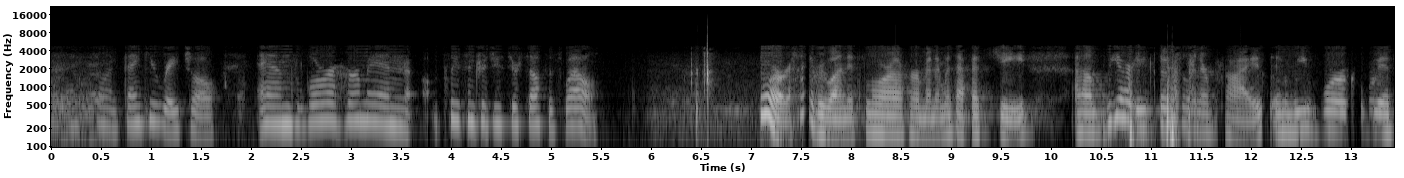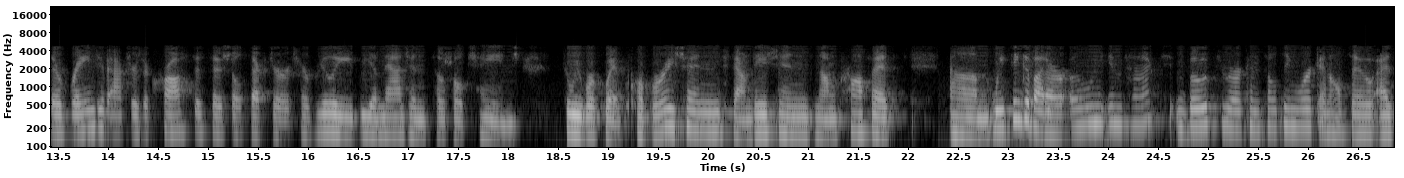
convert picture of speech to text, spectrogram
Excellent. Thank you, Rachel. And Laura Herman, please introduce yourself as well. Sure. Hi, everyone. It's Laura Herman. I'm with FSG. Um, we are a social enterprise, and we work with a range of actors across the social sector to really reimagine social change. So we work with corporations, foundations, nonprofits, um, we think about our own impact both through our consulting work and also as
